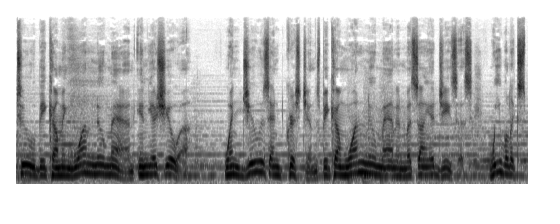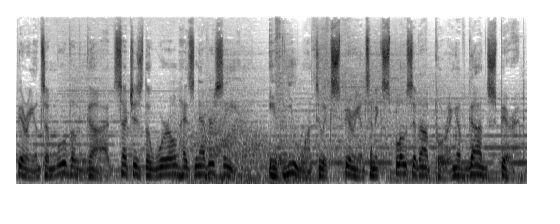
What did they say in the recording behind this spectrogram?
two becoming one new man in Yeshua. When Jews and Christians become one new man in Messiah Jesus, we will experience a move of God such as the world has never seen. If you want to experience an explosive outpouring of God's Spirit,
